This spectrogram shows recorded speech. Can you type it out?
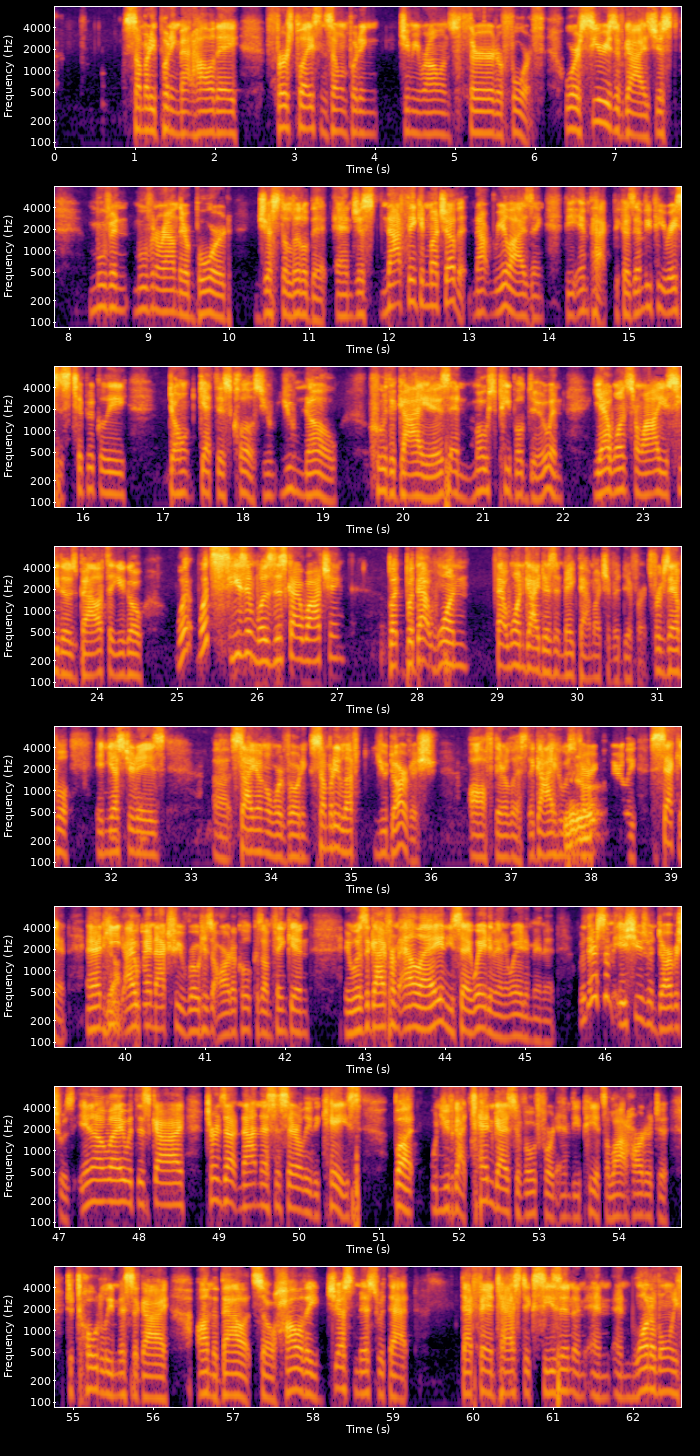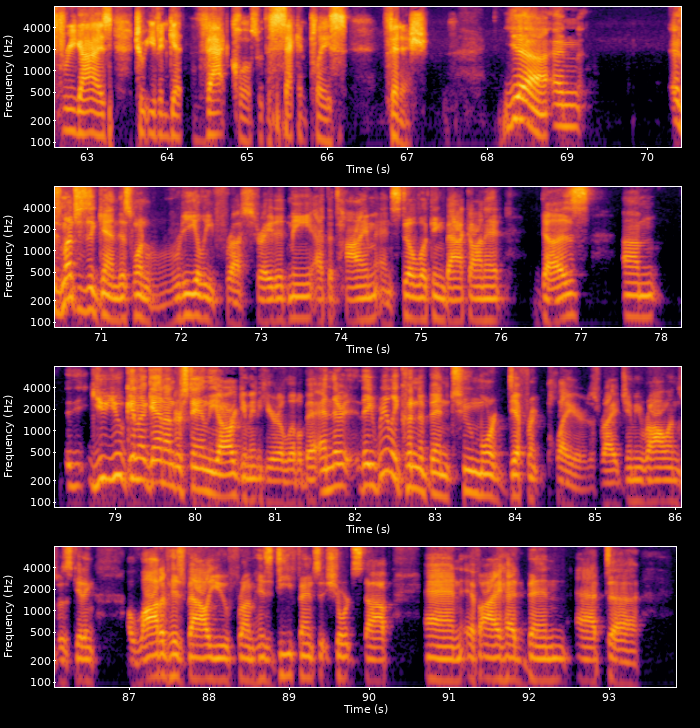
somebody putting Matt Holliday first place and someone putting Jimmy Rollins third or fourth, or a series of guys just moving moving around their board just a little bit and just not thinking much of it, not realizing the impact because MVP races typically don't get this close. You you know who the guy is and most people do and yeah, once in a while you see those ballots that you go, "What what season was this guy watching?" But but that one that one guy doesn't make that much of a difference. For example, in yesterday's uh, Cy Young Award voting, somebody left Yu Darvish off their list, a guy who was very clearly second. And he, yeah. I went and actually wrote his article because I'm thinking it was a guy from LA, and you say, wait a minute, wait a minute. Were there some issues when Darvish was in LA with this guy? Turns out not necessarily the case, but when you've got 10 guys to vote for an MVP, it's a lot harder to to totally miss a guy on the ballot. So Holliday just missed with that that fantastic season and and and one of only three guys to even get that close with a second place finish. Yeah, and as much as again this one really frustrated me at the time and still looking back on it does um you you can again understand the argument here a little bit and there they really couldn't have been two more different players right jimmy rollins was getting a lot of his value from his defense at shortstop. And if I had been at, uh,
